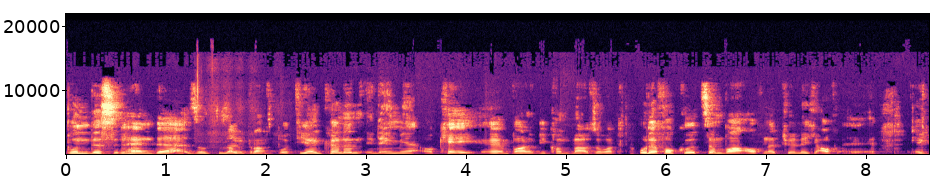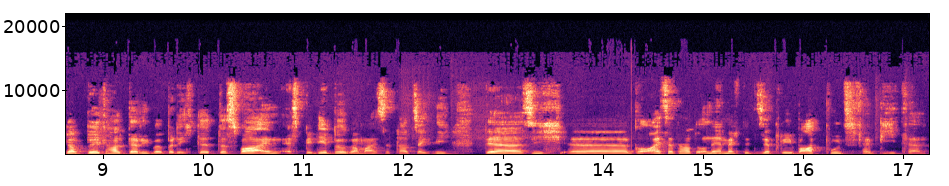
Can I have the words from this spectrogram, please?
Bundesländer sozusagen transportieren können. Ich denke mir, okay, äh, wie kommt man sowas? Oder vor kurzem war auch natürlich auch, äh, ich glaube, Bild halt darüber berichtet, das war ein SPD-Bürgermeister tatsächlich, der sich äh, geäußert hat und er möchte diese Privatpools verbieten.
